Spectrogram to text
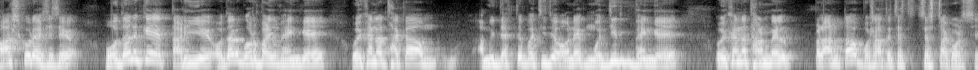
বাস করে এসেছে ওদেরকে তাড়িয়ে, ওদের ঘরবাড়ি ভেঙে, ওইখানে থাকা, আমি দেখতে পাচ্ছি যে অনেক মসজিদ ভেঙে, ওইখানে থার্মেল প্ল্যান্টটাও বসাতে চেষ্টা করছে।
